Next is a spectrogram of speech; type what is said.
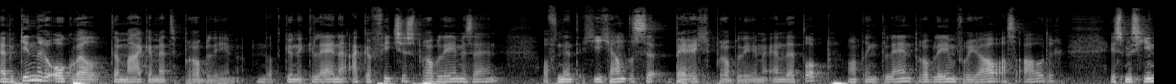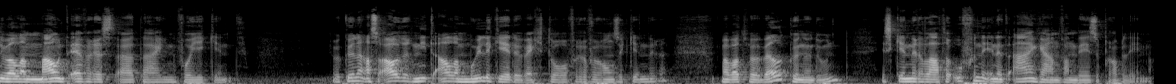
hebben kinderen ook wel te maken met problemen. Dat kunnen kleine akkefietjesproblemen zijn of net gigantische bergproblemen. En let op, want een klein probleem voor jou als ouder is misschien wel een Mount Everest uitdaging voor je kind. We kunnen als ouder niet alle moeilijkheden wegtoveren voor onze kinderen, maar wat we wel kunnen doen, is kinderen laten oefenen in het aangaan van deze problemen.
